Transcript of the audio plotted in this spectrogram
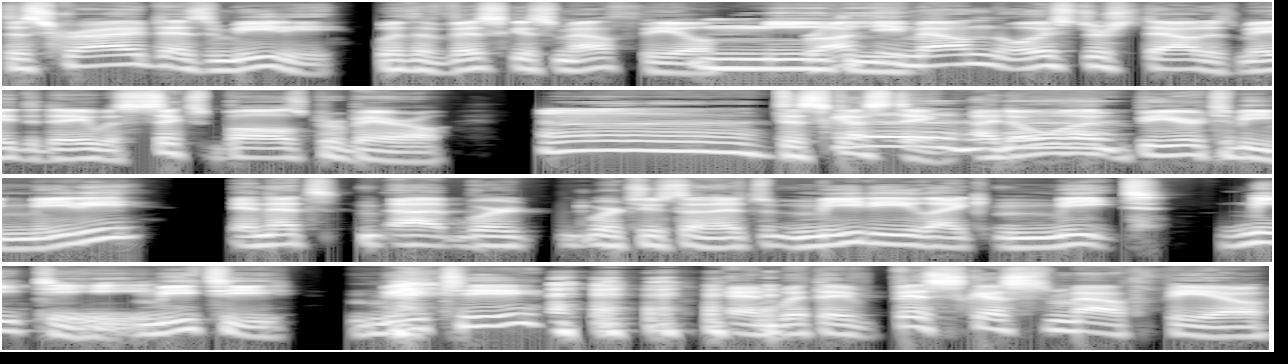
described as meaty with a viscous mouthfeel. Meaty. Rocky Mountain Oyster Stout is made today with six balls per barrel. Uh, Disgusting. I don't want beer to be meaty, and that's uh, we're we're too soon. It's meaty like meat, Meaty. meaty, meaty, and with a viscous mouthfeel.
